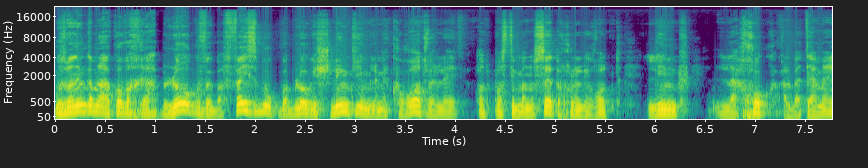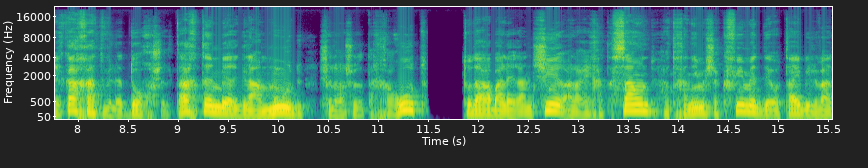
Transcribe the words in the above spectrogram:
מוזמנים גם לעקוב אחרי הבלוג ובפייסבוק, בבלוג יש לינקים למקורות ולעוד פוסטים בנושא, תוכלו לראות לינק לחוק על בתי המרקחת ולדוח של טרכטנברג, לעמוד של רשות התחרות. תודה רבה לרן שיר על עריכת הסאונד, התכנים משקפים את דעותיי בלבד.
